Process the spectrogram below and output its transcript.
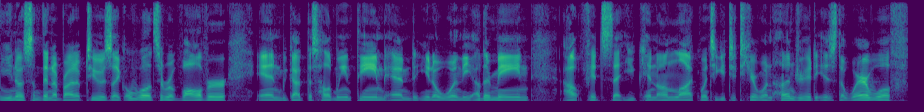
you know something i brought up too is like oh well it's a revolver and we got this halloween themed. And you know one of the other main outfits that you can unlock once you get to tier 100 is the werewolf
